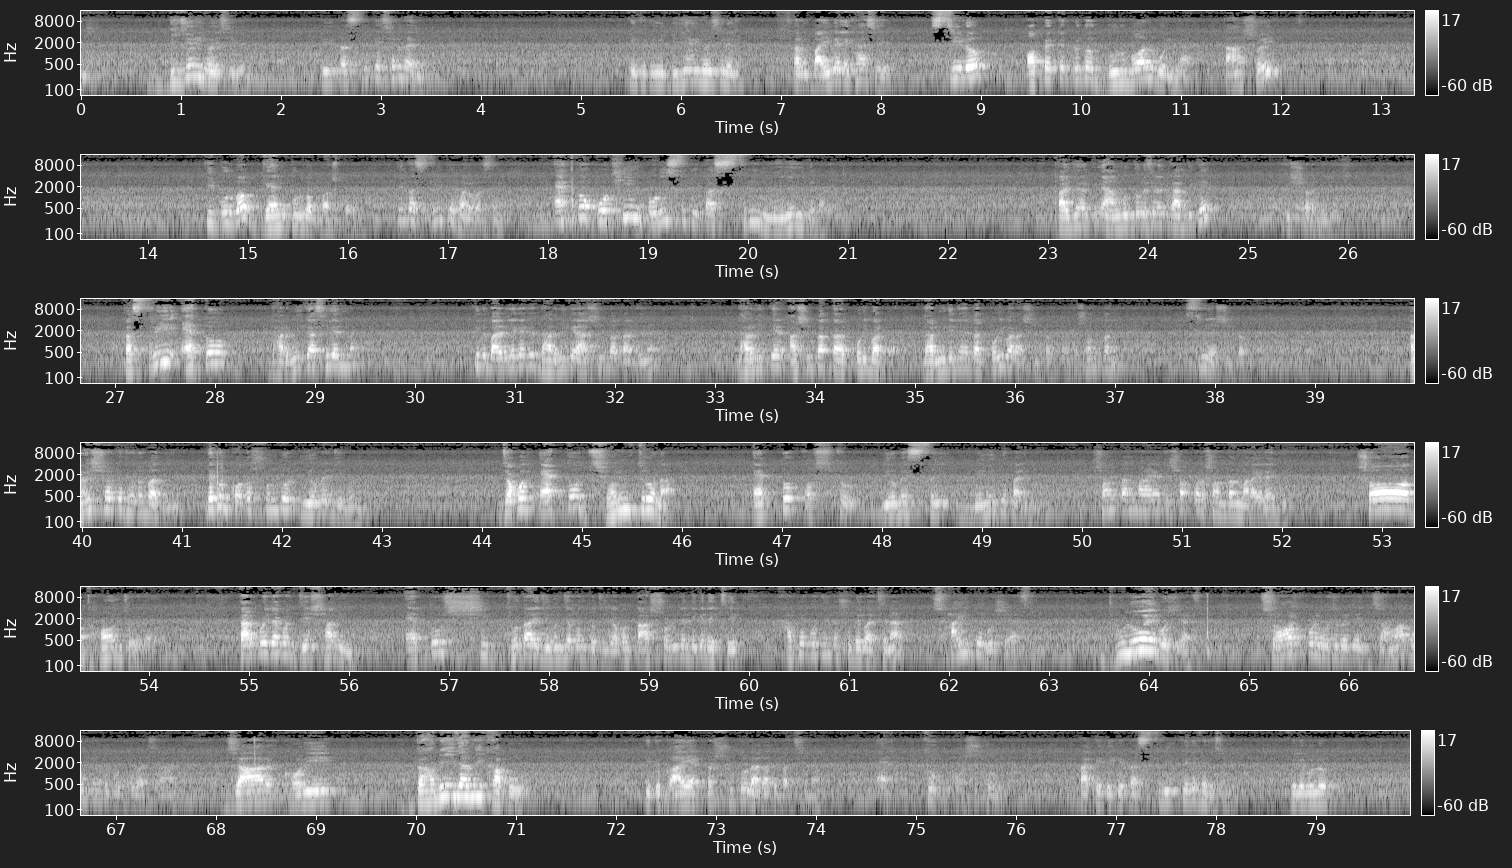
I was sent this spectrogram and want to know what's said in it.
বিজয়ী হয়েছিলেন। তিনি তার স্ত্রীকে ছেড়ে দেন। কিন্তু তিনি বিজয়ী হয়েছিলেন। কারণ বাইবে লেখা আছে, স্ত্রীলোক অপেক্ষাকৃত দুর্বল বলিয়া তাহার সহিত কি পূর্বক জ্ঞানপূর্বক বাস করে। তিনি তার স্ত্রীকে ভালোবাসেন। এত কঠিন পরিস্থিতি তার স্ত্রী মেনে নিতে পারে তাই জন্য তিনি আঙ্গুল তুলেছিলেন কার দিকে? ঈশ্বরের দিকে তার স্ত্রী এত ধার্মিকা ছিলেন না। কিন্তু বাইবেলের কাছে ধার্মিকের আশীর্বাদ তার জন্য ধার্মিকের আশীর্বাদ তার পরিবার পায়। ধার্মিকের জন্য তার পরিবার আশীর্বাদ পায় সন্তান স্ত্রী আশীর্বাদ পায়। আমি ঈশ্বরকে ধন্যবাদ দিই। দেখুন কত সুন্দর ইয়বের জীবন। যখন এত যন্ত্রণা, এত কষ্ট ইয়বের স্ত্রী মেনে নিতে পারেনি, সন্তান মারা গেছে সব করে সন্তান মারা গেল একদিন। সব ধন চলে গেল। তারপরে যখন যে স্বামী এত সিদ্ধতায় জীবনযাপন করছে, যখন তার শরীরের দিকে দেখছে, হাতে পর্যন্ত শুতে পারছে না, ছাইতে বসে আছে, ধুলোয় বসে আছে, চট পরে বসে রয়েছে, জামা পর্যন্ত পরতে পারছে না, যার ঘরে দামি দামি কাপড়, কিন্তু গায়ে একটা সুতো লাগাতে পারছে না। এত কষ্ট। তাকে ডেকে তার স্ত্রী কেঁদে ফেলেছিল। ফেলে বলল,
